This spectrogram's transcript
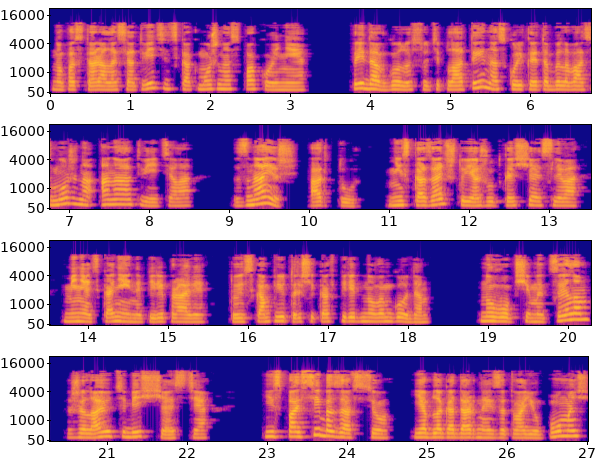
но постаралась ответить как можно спокойнее. Придав голосу теплоты, насколько это было возможно, она ответила: "Знаешь, Артур, не сказать, что я жутко счастлива менять коней на переправе, то есть компьютерщиков перед Новым годом. Но в общем и целом желаю тебе счастья. И спасибо за все. Я благодарна и за твою помощь,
